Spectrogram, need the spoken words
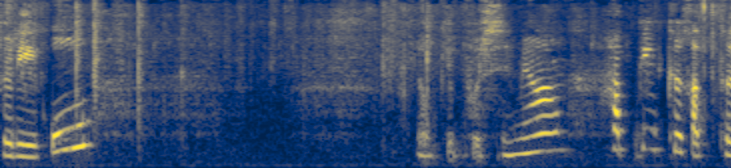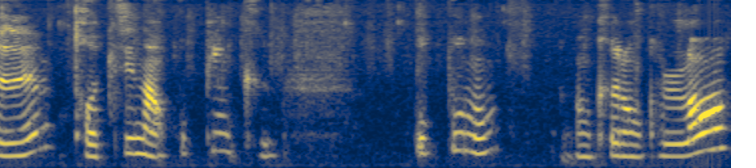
그리고 여기 보시면 핫핑크 같은 더 진한 꽃핑크 꽃분홍 그런 컬러.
